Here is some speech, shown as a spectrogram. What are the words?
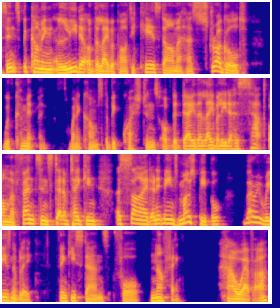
Since becoming a leader of the Labour Party, Keir Starmer has struggled with commitment. When it comes to the big questions of the day, the Labour leader has sat on the fence instead of taking a side. And it means most people, very reasonably, think he stands for nothing. However,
